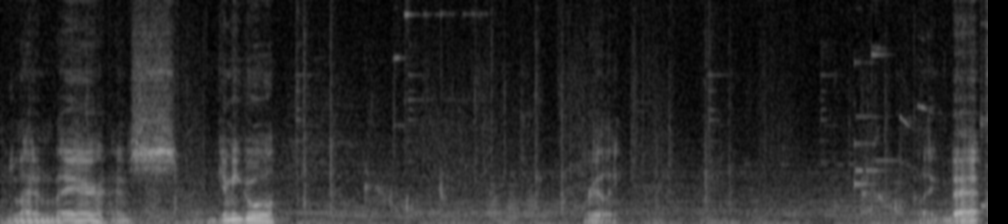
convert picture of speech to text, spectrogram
There's an item there. It's Gimmighoul? Really? Like that.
